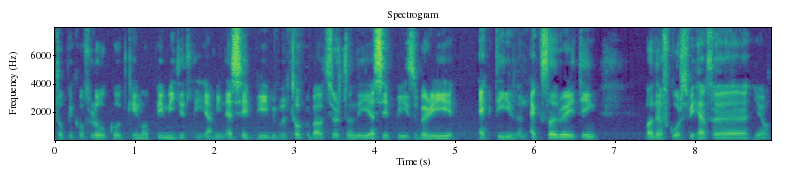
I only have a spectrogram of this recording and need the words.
topic of low code came up immediately. I mean, SAP we will talk about certainly. SAP is very active and accelerating, but of course we have uh, you know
